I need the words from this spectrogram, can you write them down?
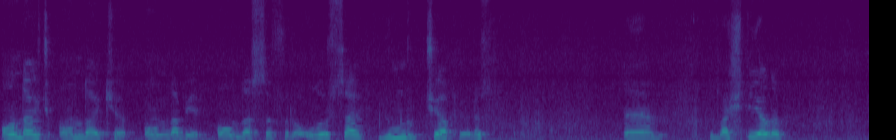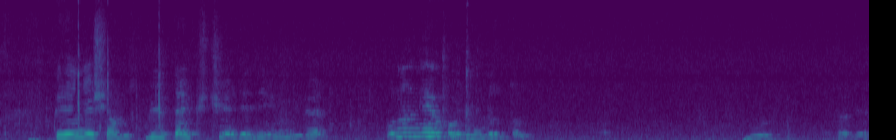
Onda 3, onda 2, onda 1, onda 0 olursa yumrukçu yapıyoruz. Ee, başlayalım. Birinci eşyamız. Büyükten küçüğe dediğim gibi. Bunu niye koydum unuttum. Hadi.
